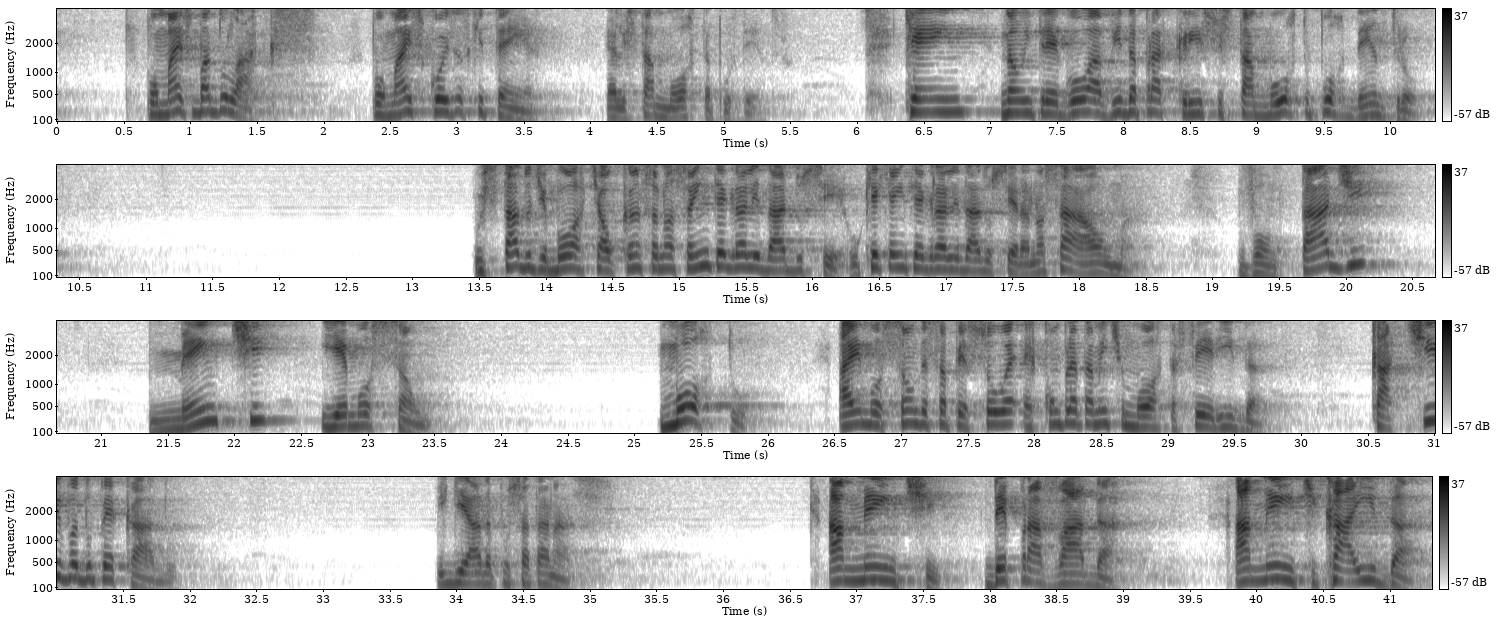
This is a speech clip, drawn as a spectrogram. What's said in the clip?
por mais badulax, por mais coisas que tenha, ela está morta por dentro. Quem não entregou a vida para Cristo está morto por dentro. O estado de morte alcança a nossa integralidade do ser. O que é a integralidade do ser? A nossa alma, vontade, mente e emoção. Morto, a emoção dessa pessoa é completamente morta, ferida, cativa do pecado e guiada por Satanás. A mente depravada, a mente caída,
